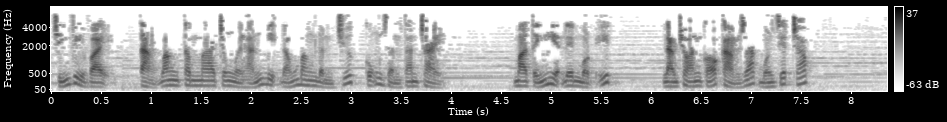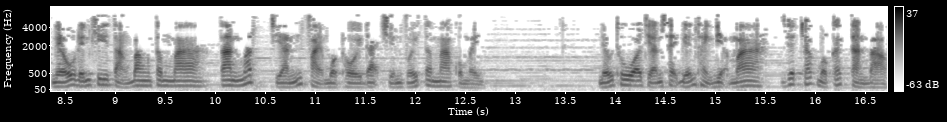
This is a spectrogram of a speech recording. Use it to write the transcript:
chính vì vậy tảng băng tâm ma trong người hắn bị đóng băng lần trước cũng dần tan chảy, ma tính hiện lên một ít, làm cho hắn có cảm giác muốn giết chóc. Nếu đến khi tảng băng tâm ma tan mất thì hắn phải một hồi đại chiến với tâm ma của mình. Nếu thua thì hắn sẽ biến thành địa ma, giết chóc một cách tàn bạo.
